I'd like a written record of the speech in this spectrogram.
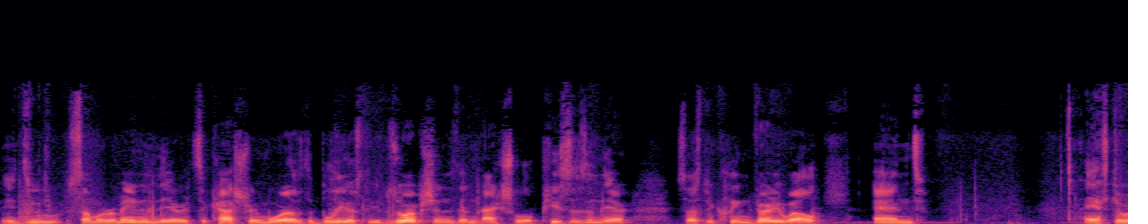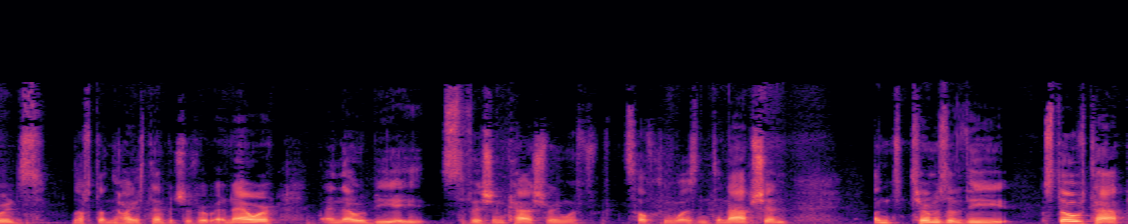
They do, some remain in there. It's a kashering more of the blios, the absorptions, than actual pieces in there. So it has to be cleaned very well and afterwards left on the highest temperature for about an hour, and that would be a sufficient kashering if self clean wasn't an option. In terms of the stove top,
